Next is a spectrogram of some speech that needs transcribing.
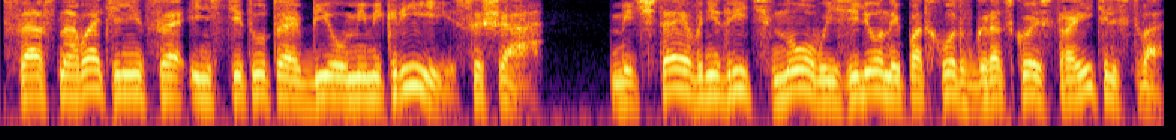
соосновательница Института биомимикрии США, мечтая внедрить новый зеленый подход в городское строительство,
